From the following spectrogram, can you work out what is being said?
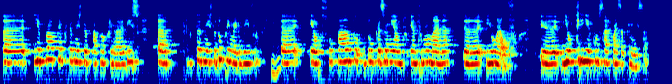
Uh, e a própria protagonista, eu de facto não referi nada disso, a protagonista do primeiro livro uhum. uh, é o resultado do casamento entre uma humana uh, e um elfo. Eh, e eu queria começar com essa premissa.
